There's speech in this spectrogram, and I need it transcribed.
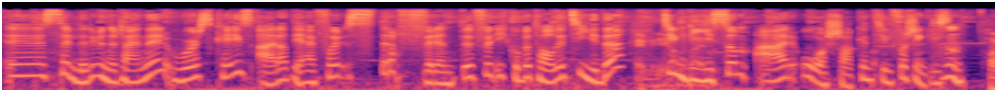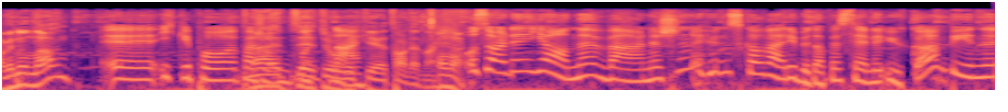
eh, selgere undertegner. Worst case er at jeg får strafferente for ikke å betale i tide til de som er årsaken til forsinkelsen. Har vi noen navn? Eh, ikke på Nei, person... jeg tror nei. vi ikke tar den. Nei. nei. Og så er det Jane Wernersen. Hun skal være i Budapest hele uka. Begynne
